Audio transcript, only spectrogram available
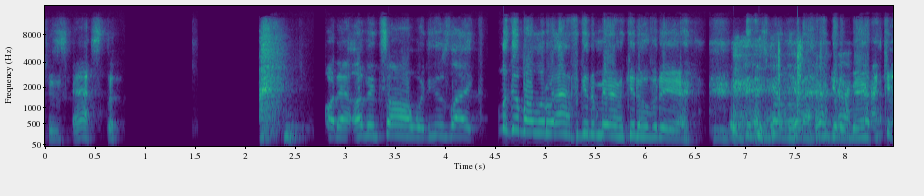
disaster. or that other time when he was like, "Look at my little African American over there. That's my little African American."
